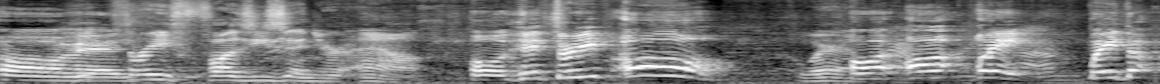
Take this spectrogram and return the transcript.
Oh man. Three fuzzies and you're out. Oh, hit three. Oh! Where? Oh, oh wait. Wait, the.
